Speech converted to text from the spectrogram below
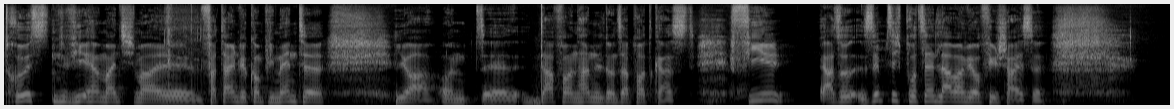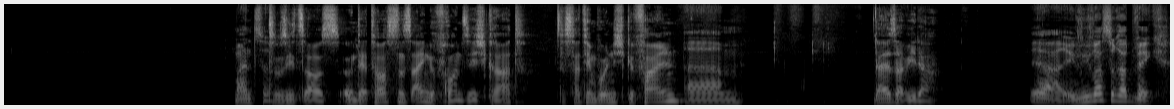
trösten wir, manchmal verteilen wir Komplimente. Ja, und äh, davon handelt unser Podcast. Viel, also 70 Prozent labern wir auch viel Scheiße. Meinst du? So sieht's aus. Und der Thorsten ist eingefroren, sehe ich gerade. Das hat ihm wohl nicht gefallen. Ähm, Da ist er wieder. ja, irgendwie warst du gerade weg.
